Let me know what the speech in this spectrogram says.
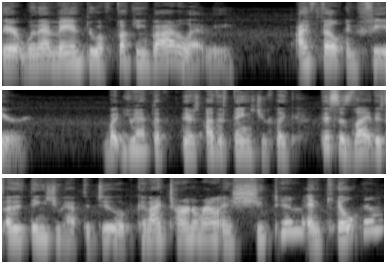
There, when that man threw a fucking bottle at me, I felt in fear. But you have to, there's other things you, like, this is like, there's other things you have to do. Can I turn around and shoot him and kill him?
